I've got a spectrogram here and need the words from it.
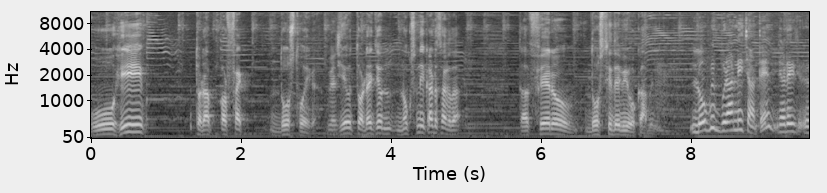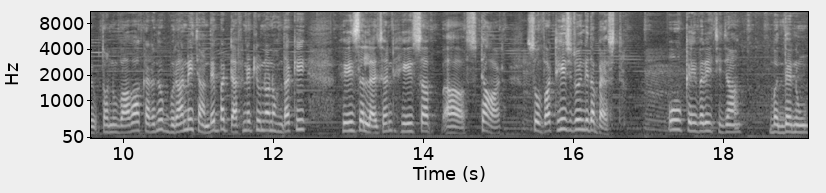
ਉਹ ਹੀ ਤੁਹਾਡਾ ਪਰਫੈਕਟ ਦੋਸਤ ਹੋਏਗਾ। ਜੇ ਉਹ ਤੁਹਾਡੇ ਚ ਨੁਕਸ ਨਹੀਂ ਕੱਢ ਸਕਦਾ ਤਾਂ ਫਿਰ ਉਹ ਦੋਸਤੀ ਦੇ ਵੀ ਉਹ ਕਾਬਿਲ ਨਹੀਂ ਲੋਕ ਵੀ ਬੁਰਾ ਨਹੀਂ ਚਾਹते ਜਿਹੜੇ ਤੁਹਾਨੂੰ ਵਾਵਾ ਕਰਨ ਉਹ ਬੁਰਾ ਨਹੀਂ ਚਾਹੁੰਦੇ ਬਟ ਡੈਫੀਨਿਟਲੀ ਉਹਨਾਂ ਨੂੰ ਹੁੰਦਾ ਕਿ he is a legend he is a star so what he is doing is the best ਉਹ ਕਈ ਵਾਰੀ ਚੀਜ਼ਾਂ ਬੰਦੇ ਨੂੰ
